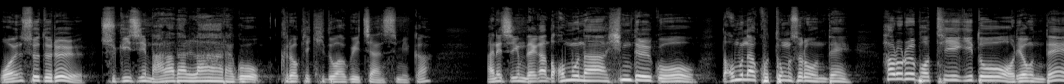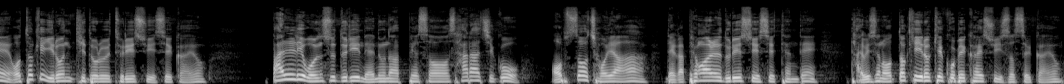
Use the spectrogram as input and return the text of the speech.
원수들을 죽이지 말아달라라고 그렇게 기도하고 있지 않습니까? 아니, 지금 내가 너무나 힘들고 너무나 고통스러운데 하루를 버티기도 어려운데 어떻게 이런 기도를 드릴 수 있을까요? 빨리 원수들이 내 눈앞에서 사라지고 없어져야 내가 평안을 누릴 수 있을 텐데 다윗은 어떻게 이렇게 고백할 수 있었을까요?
